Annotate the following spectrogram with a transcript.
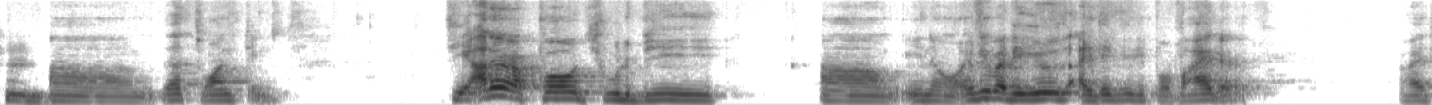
Hmm. Um, that's one thing. The other approach would be, um, you know, everybody use identity provider, right?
